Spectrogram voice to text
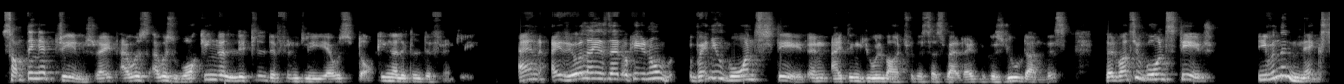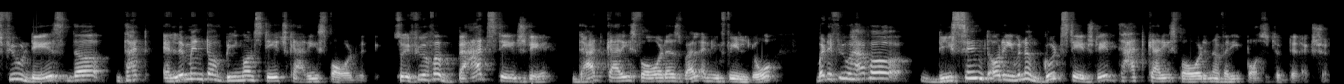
something had changed, right? I was I was walking a little differently. I was talking a little differently. And I realized that, okay, you know, when you go on stage, and I think you will vouch for this as well, right? Because you've done this, that once you go on stage, even the next few days, the that element of being on stage carries forward with you. So if you have a bad stage day, that carries forward as well, and you feel low. But if you have a decent or even a good stage day, that carries forward in a very positive direction.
